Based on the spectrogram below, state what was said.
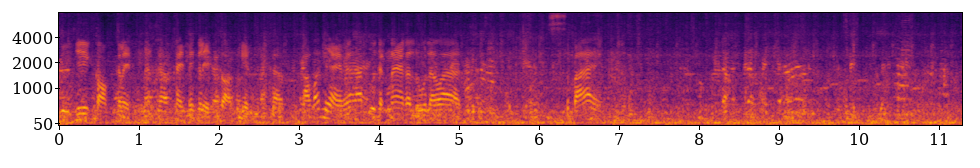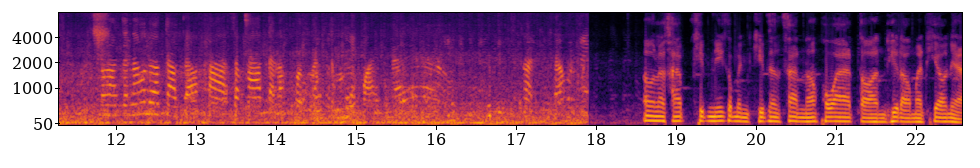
อยู่ที่เกาะเกร็ดนะครับ ใครไม่เกร็ดเกาะเกร็ดนะครับถามว่าเหนื่อยไหมครับดูจากหน้าก็รู้แล้วว่า สบายกำลังจะนั่งเรือกลับแล้วค่ะ สภาพแต่ละคนมันจะไม่ไหวแล้วสวัสดีแล้วเอาละครับ คลิปนี้ก็เป็นคลิปสั้นๆเนาะเพราะว่าตอนที่เรามาเที่ยวเนี่ย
